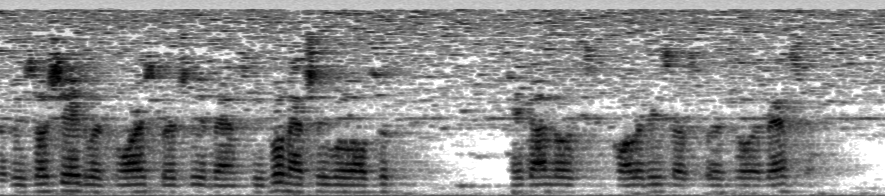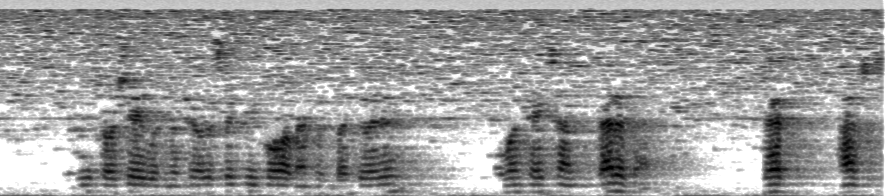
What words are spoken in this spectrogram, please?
If we associate with more spiritually advanced people, naturally we'll also take on those qualities of spiritual advancement. We associate with materialistic people or mental speculators, one takes on that advantage, that consciousness.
